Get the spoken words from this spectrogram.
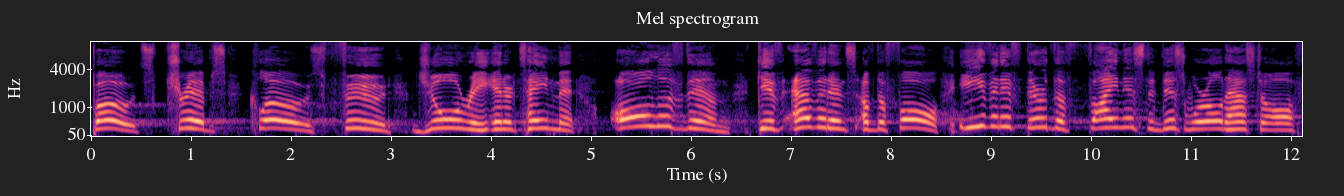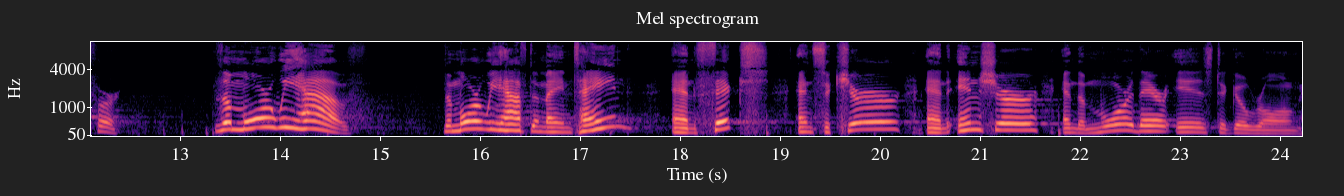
boats, trips, clothes, food, jewelry, entertainment. All of them give evidence of the fall, even if they're the finest that this world has to offer. The more we have, the more we have to maintain and fix and secure and insure, and the more there is to go wrong.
